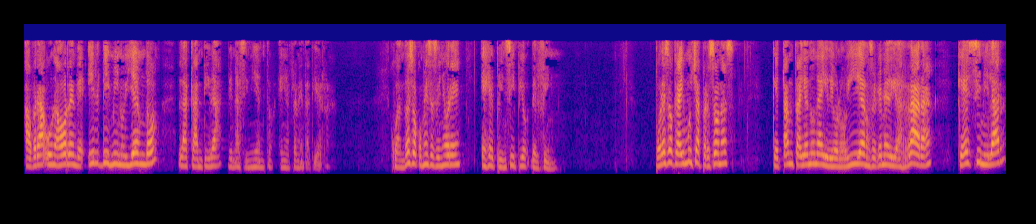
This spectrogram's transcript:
habrá una orden de ir disminuyendo la cantidad de nacimiento en el planeta Tierra. Cuando eso comience, señores, es el principio del fin. Por eso que hay muchas personas que están trayendo una ideología, no sé qué media rara, que es similar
